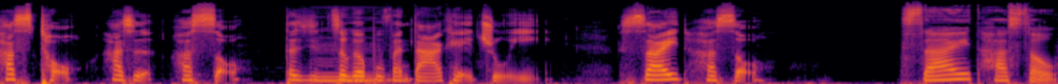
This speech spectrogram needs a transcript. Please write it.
hustle，它是 hustle。但是这个部分大家可以注意、嗯、，side hustle，side hustle。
